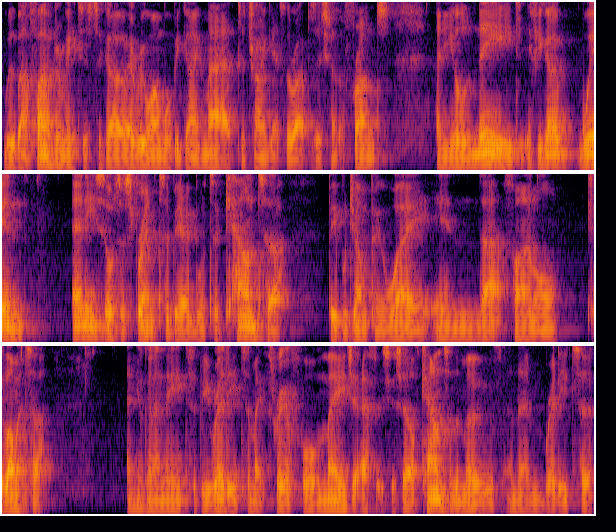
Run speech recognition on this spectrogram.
with about 500 meters to go. Everyone will be going mad to try and get to the right position at the front, and you'll need, if you're going to win any sort of sprint, to be able to counter people jumping away in that final kilometre. And you're going to need to be ready to make three or four major efforts yourself, counter the move, and then ready to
